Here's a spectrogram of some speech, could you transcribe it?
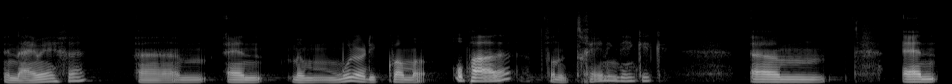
in Nijmegen. Ehm, en mijn moeder die kwam me ophalen van een training, denk ik. Ehm, en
